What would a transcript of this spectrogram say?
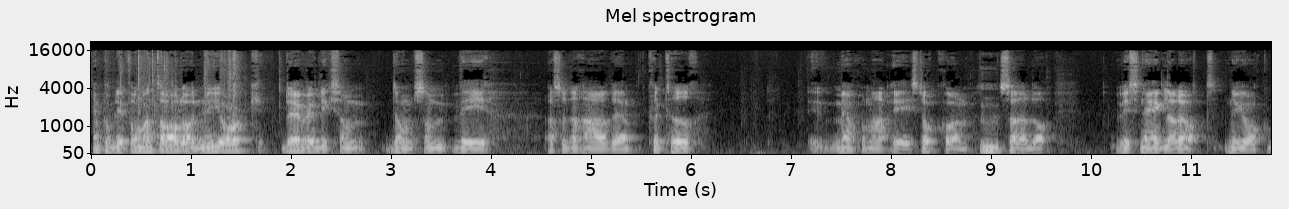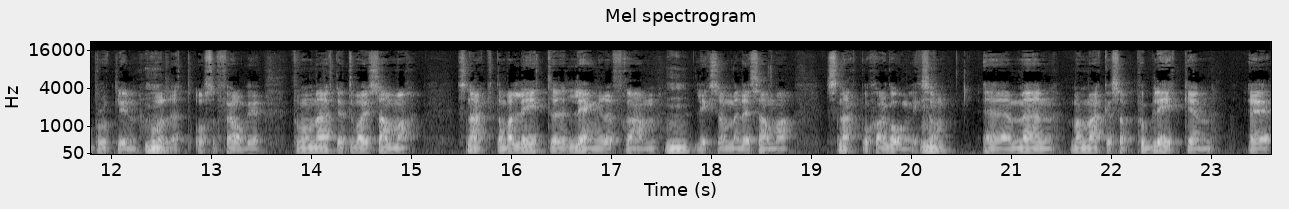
en publik. För om man tar då New York, det är väl liksom de som vi, alltså den här eh, kultur människorna i Stockholm, söder. Vi sneglar åt New York och Brooklyn hållet och så får vi, för man märkte att det var ju samma snack. De var lite längre fram liksom, men det är samma snack och jargong liksom. Eh, men man märker så att publiken är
